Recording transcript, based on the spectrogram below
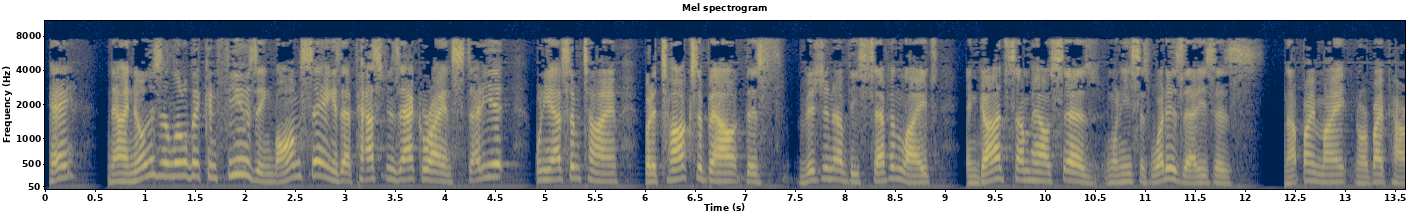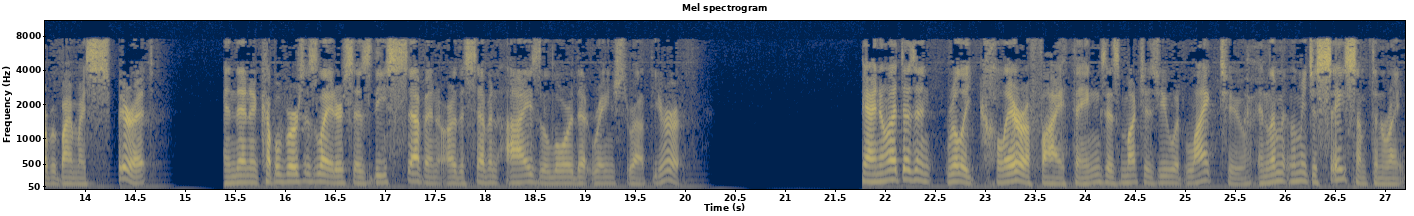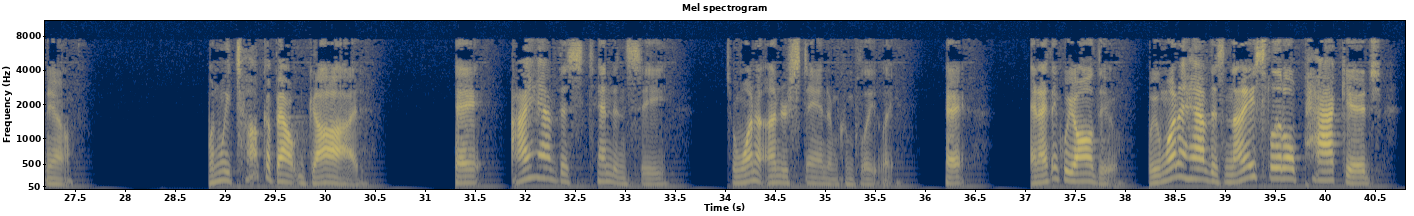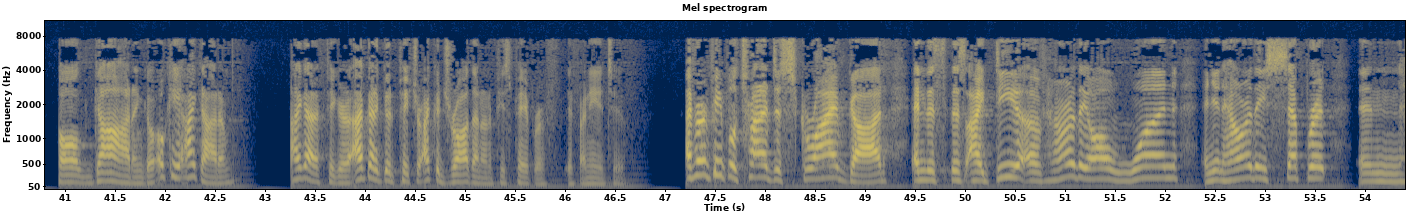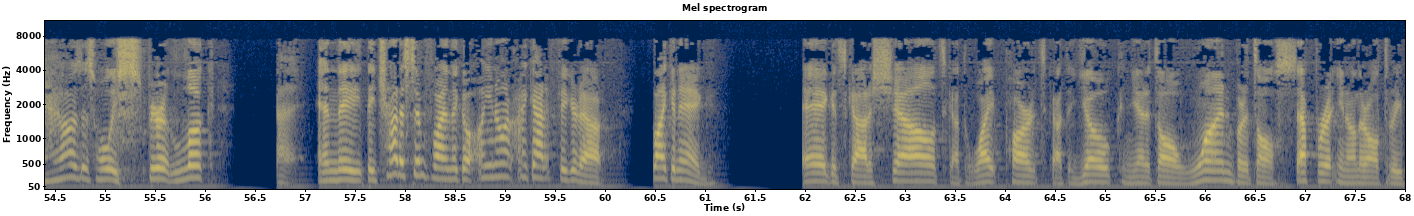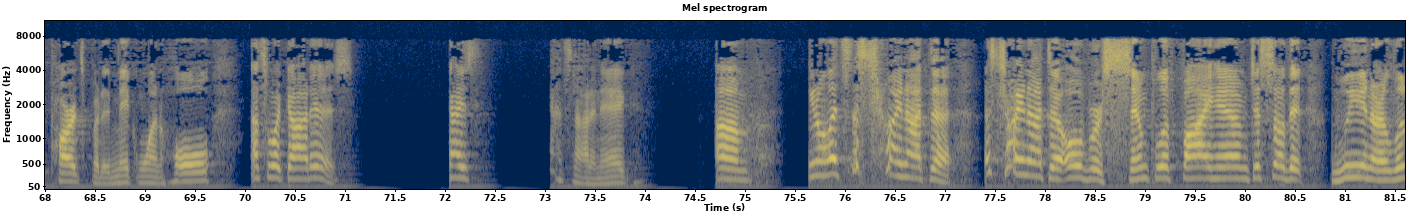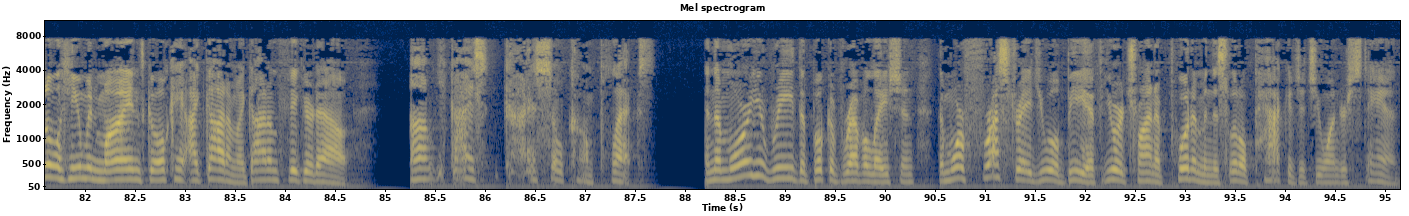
Okay? Now, I know this is a little bit confusing, but all I'm saying is that passage in Zechariah and study it when you have some time, but it talks about this vision of these seven lights, and God somehow says, when He says, What is that? He says, Not by might nor by power, but by my Spirit. And then a couple verses later says, These seven are the seven eyes of the Lord that range throughout the earth. Okay, I know that doesn't really clarify things as much as you would like to. And let me, let me just say something right now. When we talk about God, okay, I have this tendency to want to understand Him completely. Okay? And I think we all do. We want to have this nice little package called God and go, okay, I got Him. I got to figure it out. I've got a good picture. I could draw that on a piece of paper if, if I needed to. I've heard people try to describe God and this, this idea of how are they all one and yet how are they separate and how does this Holy Spirit look? Uh, and they, they try to simplify and they go, oh, you know what? I got it figured out. Like an egg. Egg, it's got a shell, it's got the white part, it's got the yolk, and yet it's all one, but it's all separate. You know, they're all three parts, but they make one whole. That's what God is. Guys, that's not an egg. Um, you know, let's let's try not to let's try not to oversimplify him, just so that we in our little human minds go, okay, I got him, I got him figured out. Um, you guys, God is so complex. And the more you read the book of Revelation, the more frustrated you will be if you are trying to put him in this little package that you understand.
